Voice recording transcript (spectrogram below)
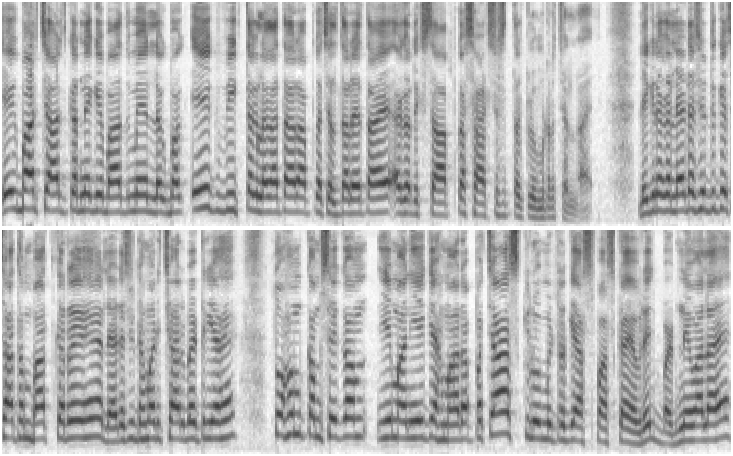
एक बार चार्ज करने के बाद में लगभग एक वीक तक लगातार आपका चलता रहता है, अगर रिक्शा आपका 60 से 70 किलोमीटर चल रहा है। लेकिन अगर लेड एसिड के साथ हम बात कर रहे हैं, लेड एसिड हमारी चार बैटरियाँ हैं तो हम कम से कम ये मानिए कि हमारा पचास किलोमीटर के आसपास का एवरेज बढ़ने वाला है।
